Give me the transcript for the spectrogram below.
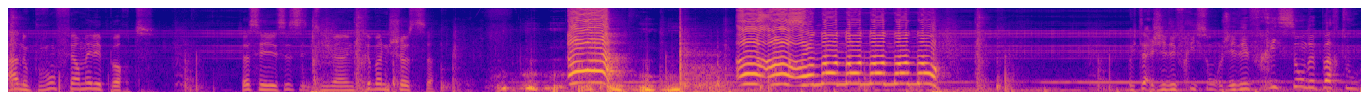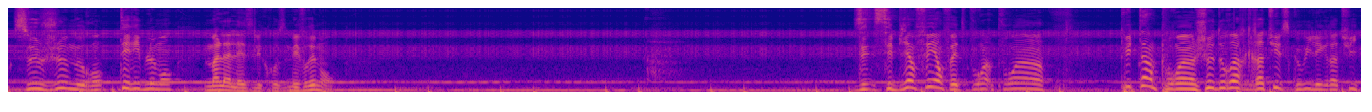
Ah nous pouvons fermer les portes. Ça c'est une très bonne chose ça. Ah Oh oh oh non non non non non J'ai des frissons, j'ai des frissons de partout. Ce jeu me rend terriblement mal à l'aise, les crozes, mais vraiment. C'est c'est bien fait en fait pour un, pour un. Putain, pour un jeu d'horreur gratuit, parce que oui, il est gratuit.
